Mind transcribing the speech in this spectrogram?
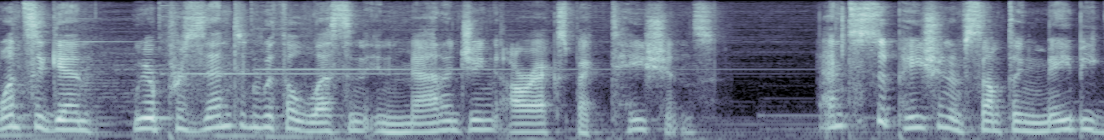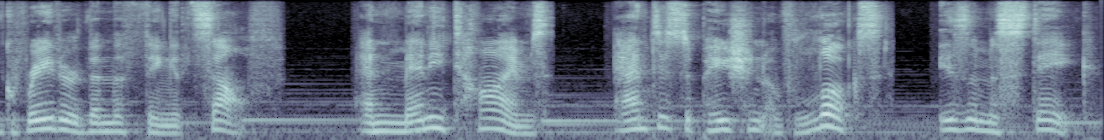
Once again, we are presented with a lesson in managing our expectations. Anticipation of something may be greater than the thing itself. And many times, anticipation of looks is a mistake.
